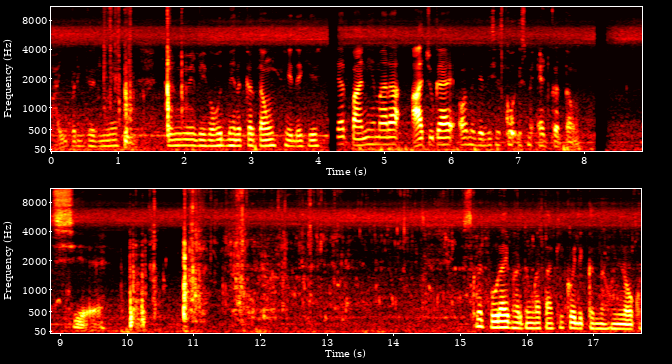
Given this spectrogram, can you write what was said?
भाई, बड़ी गर्मी है। गर्मी में भी बहुत मेहनत करता हूँ, ये देखिए। यार, पानी हमारा आ चुका है और मैं जल्दी से इसको इसमें ऐड करता हूँ। इसको मैं पूरा ही भर दूँगा ताकि कोई दिक्कत ना हो इन लोगों को।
